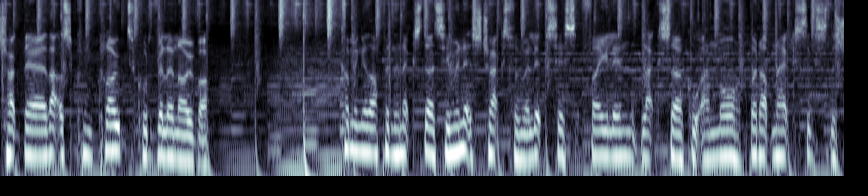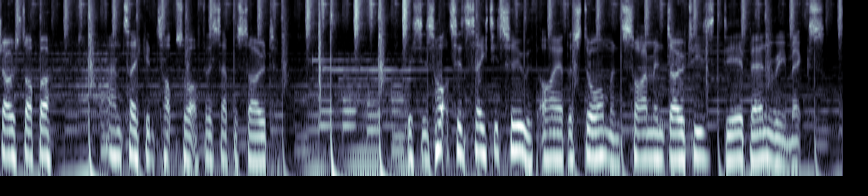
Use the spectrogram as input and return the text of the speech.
track there. That was from Cloaked called Villanova. Coming up in the next 30 minutes, tracks from Ellipsis, Phelan, Black Circle, and more. But up next, this is the showstopper and taking top spot for this episode. This is Hot Since 82 with Eye of the Storm and Simon Doty's Dear Ben remix.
